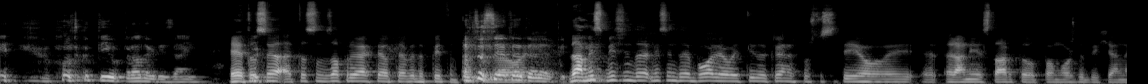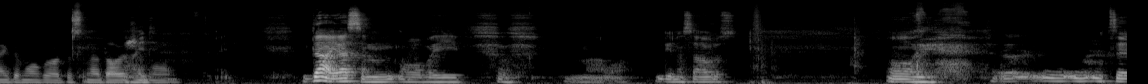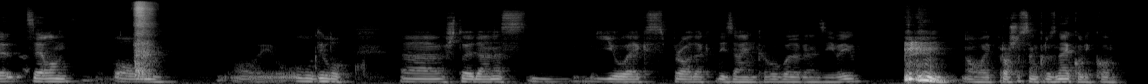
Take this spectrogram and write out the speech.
otkud ti u product design? E, to sam, ja, to sam zapravo ja hteo tebe da pitam. A to ja da, te ovaj, tebe pitam. Da, mis, mislim, da, mislim da je bolje ovaj, ti da kreneš, pošto si ti ovaj, ranije startao, pa možda bih ja negde mogao da se nadovežem. Ajde. u- Da, ja sam ovaj, uf, malo dinosaurus. Ovaj, u, u, u ce, celom ovom ovaj, ludilu uh, što je danas UX, product design, kako god da ga nazivaju. ovaj, prošao sam kroz nekoliko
